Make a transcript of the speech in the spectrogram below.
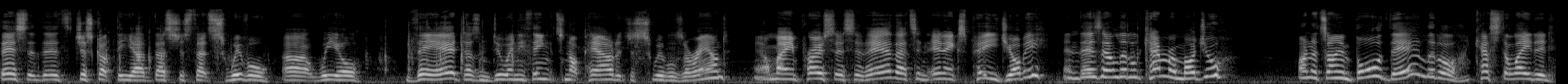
There's, there's just got the, uh, that's just that swivel uh, wheel there. It doesn't do anything. It's not powered. It just swivels around. Our main processor there, that's an NXP jobby. And there's our little camera module on its own board there. Little castellated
